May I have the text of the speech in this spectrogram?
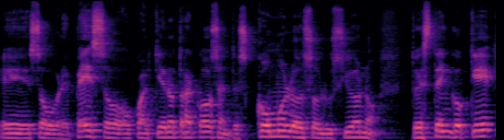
eh, sobrepeso o cualquier otra cosa, entonces, ¿cómo lo soluciono? Entonces tengo que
